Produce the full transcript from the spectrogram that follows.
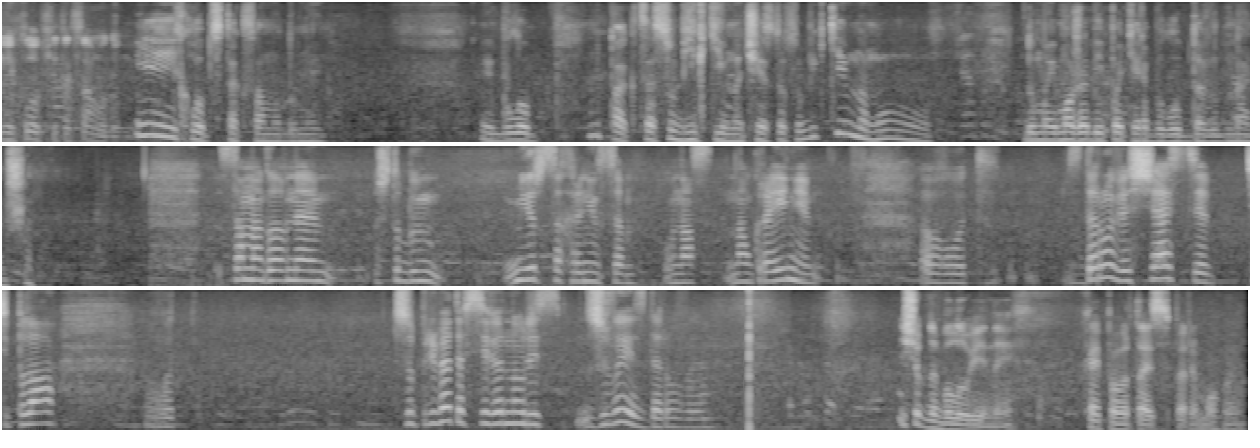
Ну і хлопці так само думають. І хлопці так само думають. І було б, ну так, це суб'єктивно, чисто суб'єктивно, ну думаю, може б і потір було б навіть менше. Самое главное, чтобы мир сохранился у нас на Украине. Вот. Здоровья, счастья, тепла. Вот. Чтобы ребята все вернулись живые, здоровые. І щоб не було війни. Хай повертається з перемогою.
